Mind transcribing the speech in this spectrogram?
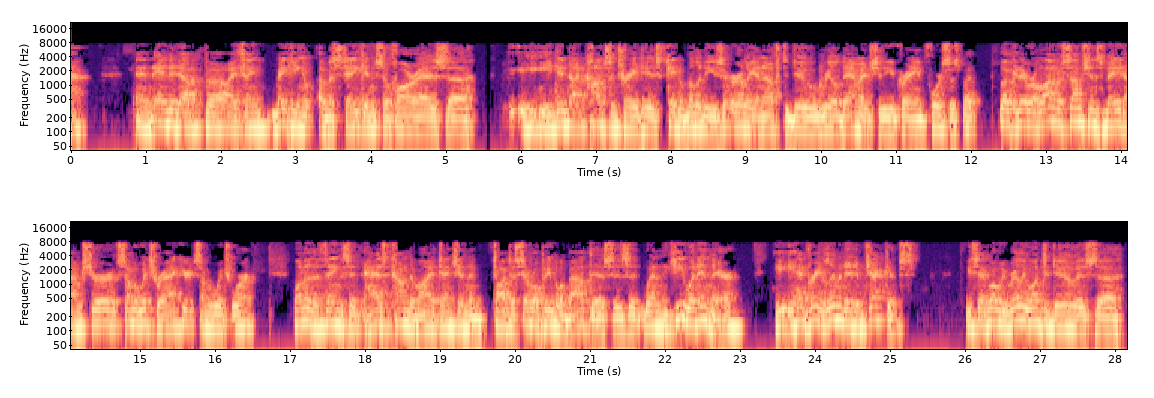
and ended up, uh, I think, making a mistake insofar as uh, he, he did not concentrate his capabilities early enough to do real damage to the Ukrainian forces. But look, there were a lot of assumptions made, I'm sure, some of which were accurate, some of which weren't. One of the things that has come to my attention and talked to several people about this is that when he went in there, he, he had very limited objectives. He said, what we really want to do is, uh,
